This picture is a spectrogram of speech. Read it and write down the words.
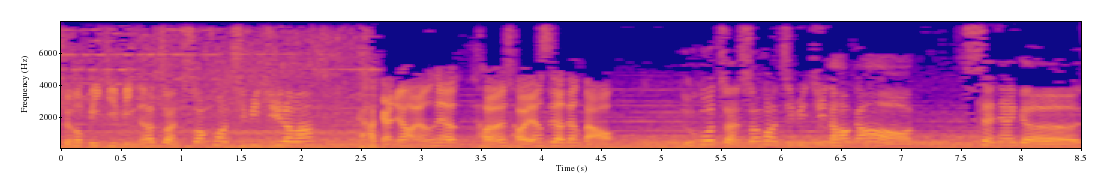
全都 BG 兵了。要转双矿 GBG 了吗？他感觉好像是要，好像好像是要这样打哦。如果转双矿 GBG，然后刚好。剩下一个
